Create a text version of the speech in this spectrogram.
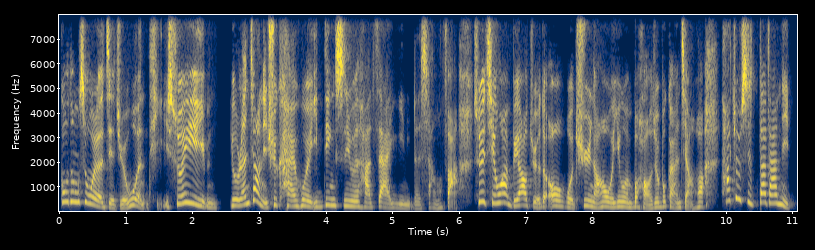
沟通是为了解决问题，所以有人叫你去开会，一定是因为他在意你的想法。所以千万不要觉得哦，我去，然后我英文不好我就不敢讲话。他就是大家你。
